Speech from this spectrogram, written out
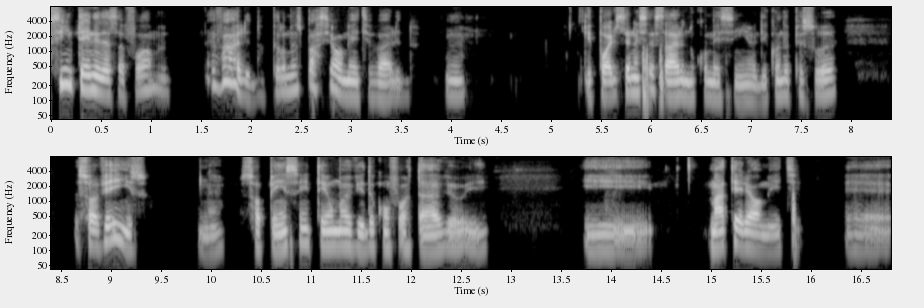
se entendem dessa forma, é válido, pelo menos parcialmente válido. Né? E pode ser necessário no comecinho ali, quando a pessoa só vê isso, né? Só pensa em ter uma vida confortável e, e materialmente é,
